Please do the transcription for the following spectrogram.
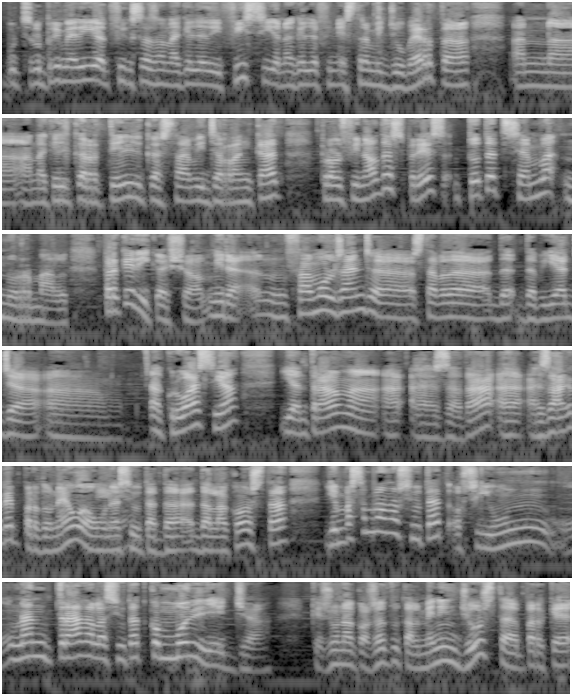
potser el primer dia et fixes en aquell edifici, en aquella finestra mig oberta, en, uh, en aquell cartell que està mig arrencat, però al final després tot et sembla normal. Per què dic això? Mira, fa molts anys eh, estava de, de, de viatge a, a Croàcia i entràvem a, a, a, a, a Zagreb, perdoneu, a una ciutat de, de la costa, i em va semblar una ciutat, o sigui, un, una entrada a la ciutat com molt lletja, que és una cosa totalment injusta, perquè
